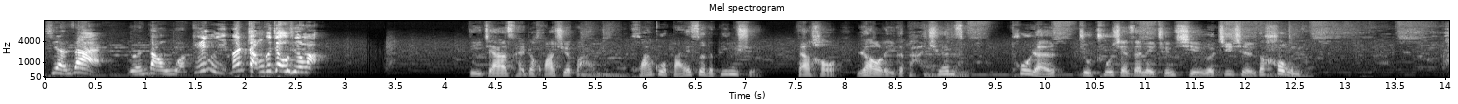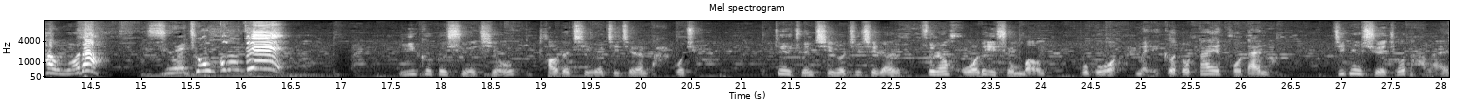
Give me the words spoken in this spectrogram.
现在轮到我给你们长个教训了。迪迦踩着滑雪板滑过白色的冰雪，然后绕了一个大圈子，突然就出现在那群企鹅机器人的后面。看我的雪球攻击！一个个雪球朝着企鹅机器人打过去。这群企鹅机器人虽然火力凶猛，不过每个都呆头呆脑。即便雪球打来，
